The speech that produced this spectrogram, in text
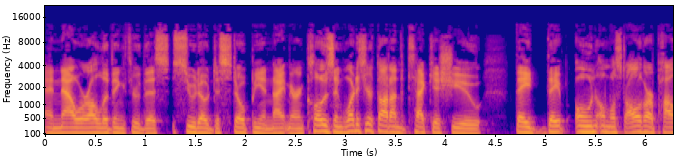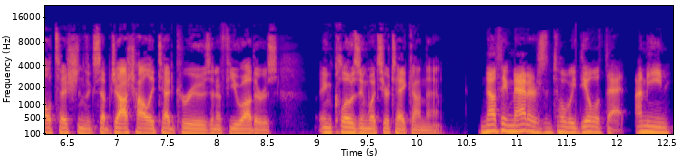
And now we're all living through this pseudo dystopian nightmare. In closing, what is your thought on the tech issue? They, they own almost all of our politicians except Josh Hawley, Ted Cruz, and a few others in closing, what's your take on that? Nothing matters until we deal with that. I mean,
